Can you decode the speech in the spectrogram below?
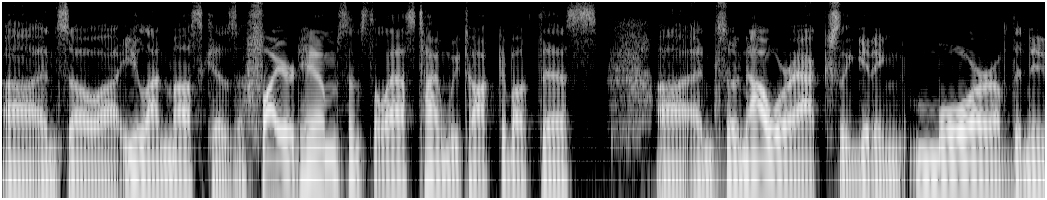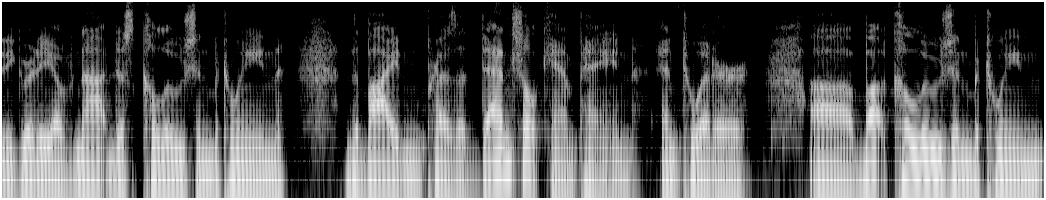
Uh, and so uh, Elon Musk has fired him since the last time we talked about this. Uh, and so now we're actually getting more of the nitty gritty of not just collusion between the Biden presidential campaign and Twitter, uh, but collusion between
